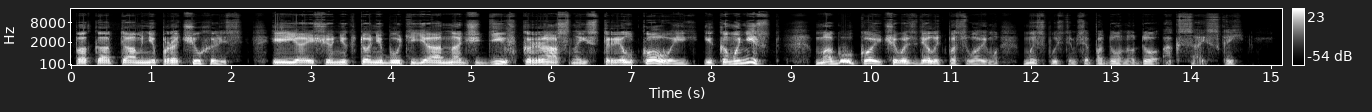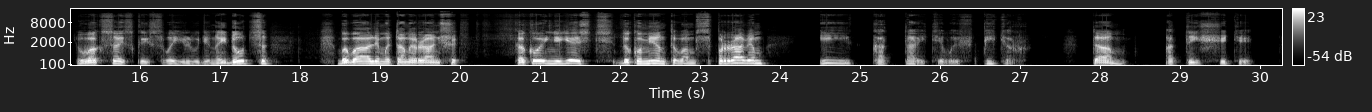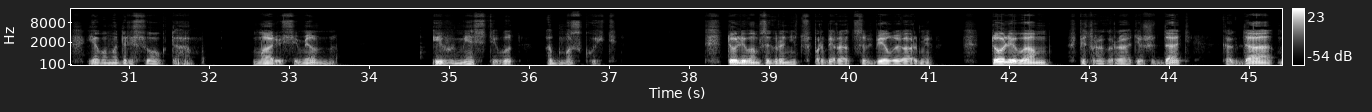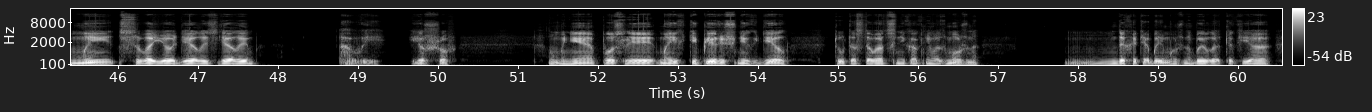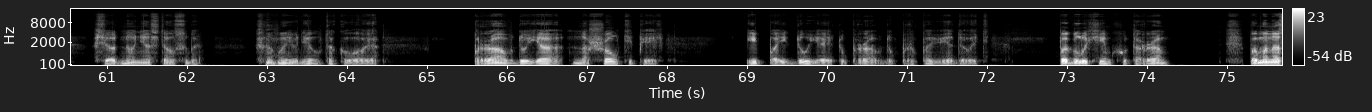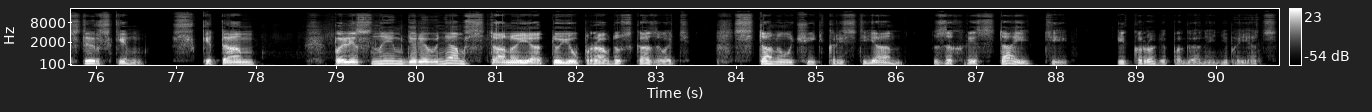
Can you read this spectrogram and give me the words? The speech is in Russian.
пока там не прочухались, и я еще не кто-нибудь, я начдив красный, стрелковый и коммунист, могу кое-чего сделать по-своему. Мы спустимся по Дону до Оксайской. В Оксайской свои люди найдутся. Бывали мы там и раньше. Какой не есть, документы вам справим. И катайте вы в Питер. Там отыщите. Я вам адресок дам. Марью Семеновну. И вместе вот обмозгуйте. То ли вам за границу пробираться в Белую армию, то ли вам в Петрограде ждать, когда мы свое дело сделаем. А вы, Ершов, мне после моих теперешних дел тут оставаться никак невозможно. Да хотя бы и можно было, так я все одно не остался бы. Мое дело такое. Правду я нашел теперь, и пойду я эту правду проповедовать по глухим хуторам, по монастырским скитам, по лесным деревням стану я тую правду сказывать, стану учить крестьян за Христа идти и крови поганой не бояться.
